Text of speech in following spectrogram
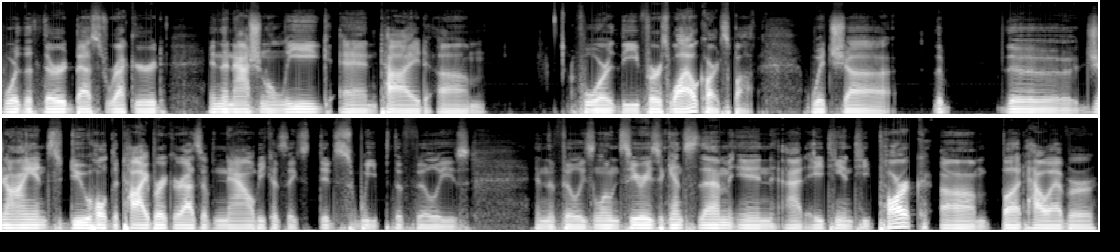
for the third best record in the National League and tied um, for the first wild card spot, which uh, the Giants do hold the tiebreaker as of now because they did sweep the Phillies in the Phillies lone series against them in at AT&T Park. Um, but however,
